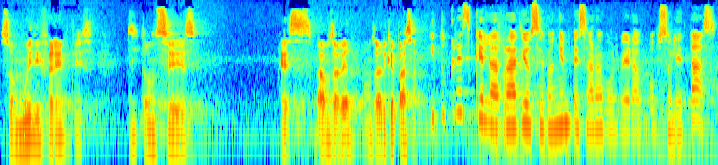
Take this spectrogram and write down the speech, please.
son muy diferentes. Entonces, es, vamos a ver, vamos a ver qué pasa. ¿Y tú crees que las radios se van a empezar a volver obsoletas?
